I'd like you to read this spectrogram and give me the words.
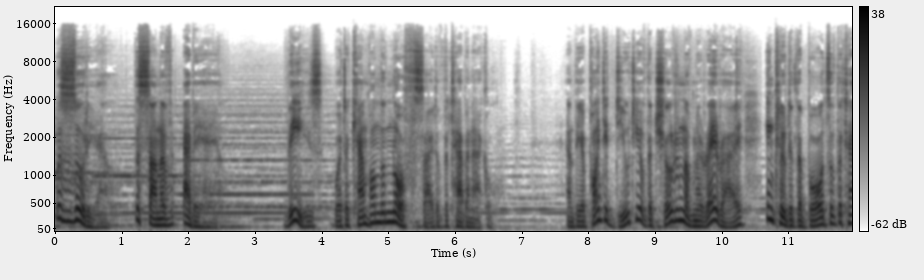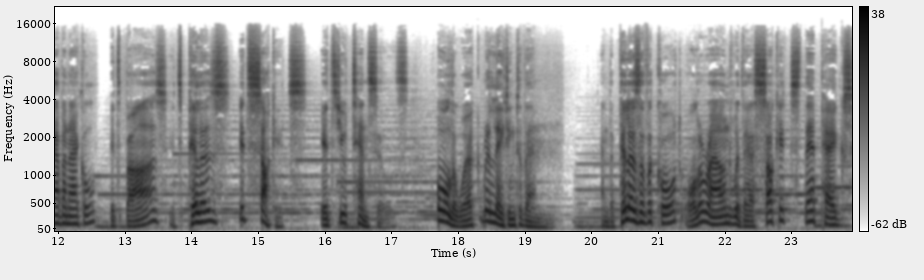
was Zuriel, the son of Abihail. These were to camp on the north side of the tabernacle. And the appointed duty of the children of Merari included the boards of the tabernacle, its bars, its pillars, its sockets, its utensils, all the work relating to them. And the pillars of the court all around with their sockets, their pegs,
